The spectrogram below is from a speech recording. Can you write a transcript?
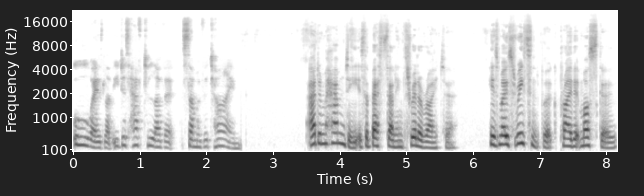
always love it, you just have to love it some of the time. Adam Hamdy is a best selling thriller writer. His most recent book, Private Moscow,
